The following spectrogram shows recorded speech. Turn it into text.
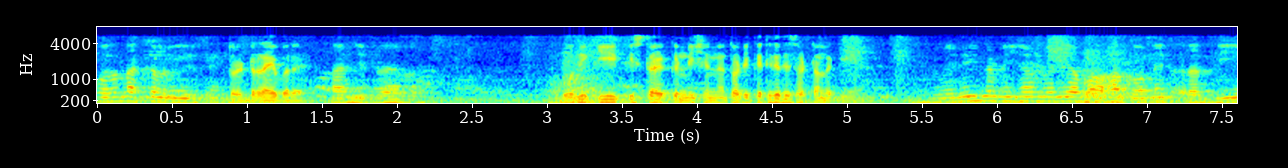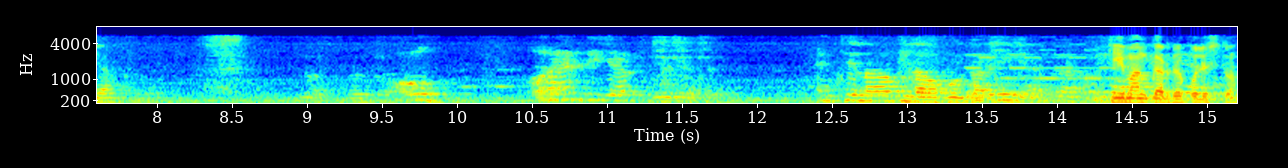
ਉਹਦਾ ਨਾਂ ਕੁਲਵੀਰ ਸਿੰਘ। ਤੁਹਾਡਾ ਡਰਾਈਵਰ ਹੈ? ਹਾਂਜੀ ਡਰਾਈਵਰ। ਉਹਦੀ ਕੀ ਕਿਸ ਤਰ੍ਹਾਂ ਕੰਡੀਸ਼ਨ ਹੈ? ਤੁਹਾਡੀ ਕਿੱਥੇ ਕਿੱਥੇ ਸੱਟਾਂ ਲੱਗੀਆਂ? ਮੇਰੀ ਕੰਡੀਸ਼ਨ ਮੇਰੀਆਂ ਬਾਹਾਂ ਦੋਨੇ ਰੱਦੀ ਆ। ਉਹ ਉਹ ਰਹਿੰਦੀ ਆ। ਇੱਥੇ ਨਾ ਵੀ ਲਾਓ ਕੋਈ ਗੱਲ ਕੀ ਮੰਗ ਕਰਦੇ ਹੋ ਪੁਲਿਸ ਤੋਂ?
